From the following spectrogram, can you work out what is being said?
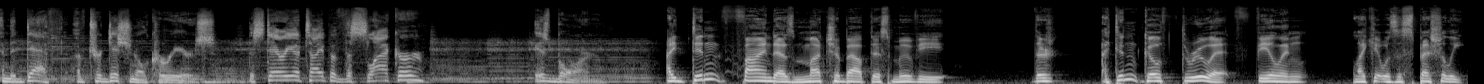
and the death of traditional careers. The stereotype of the slacker is born. I didn't find as much about this movie. There, I didn't go through it feeling like it was especially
